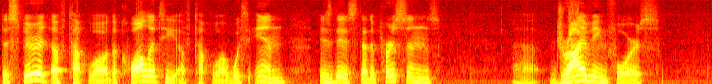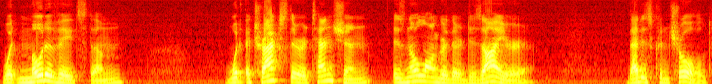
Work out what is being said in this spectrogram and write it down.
The spirit of taqwa, the quality of taqwa within is this that the person's uh, driving force, what motivates them, what attracts their attention is no longer their desire, that is controlled.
